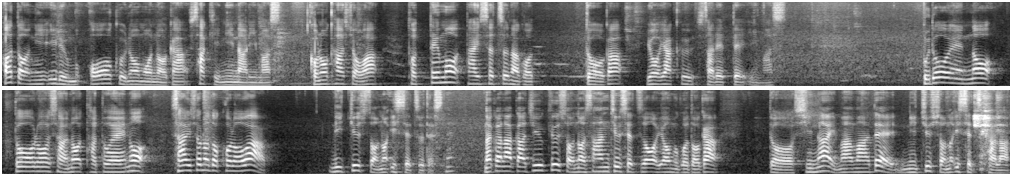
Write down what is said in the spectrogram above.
後にいる多くのものが先になります。この箇所はとっても大切なことことが要約されています。ブドウ園の道路者の例えの最初のところは20章の一節ですね。なかなか19章の30節を読むことがしないままで20章の一節から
